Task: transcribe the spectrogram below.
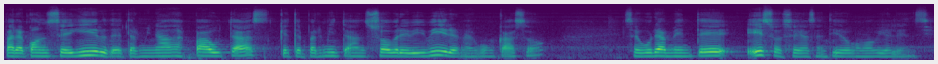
para conseguir determinadas pautas que te permitan sobrevivir en algún caso, seguramente eso se ha sentido como violencia.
